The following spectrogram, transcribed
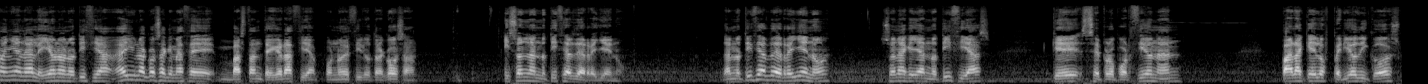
mañana leía una noticia, hay una cosa que me hace bastante gracia, por no decir otra cosa, y son las noticias de relleno. Las noticias de relleno son aquellas noticias que se proporcionan para que los periódicos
